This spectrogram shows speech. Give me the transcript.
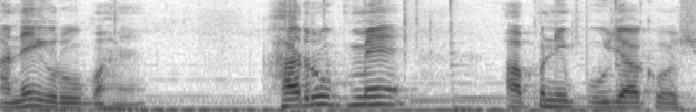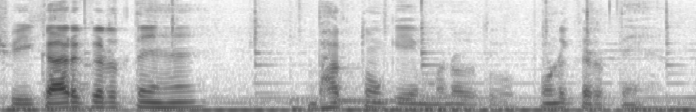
अनेक रूप हैं। हर रूप में अपनी पूजा को स्वीकार करते हैं, भक्तों के मनोरथ को पूर्ण करते हैं।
